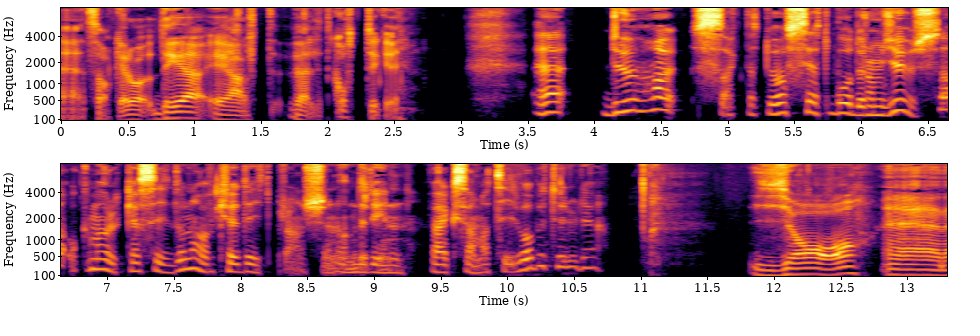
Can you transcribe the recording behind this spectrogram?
eh, saker och det är allt väldigt gott tycker jag. Eh, du har sagt att du har sett både de ljusa och mörka sidorna av kreditbranschen under din verksamma tid. Vad betyder det? Ja, eh,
